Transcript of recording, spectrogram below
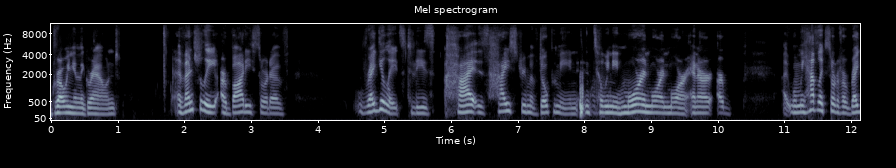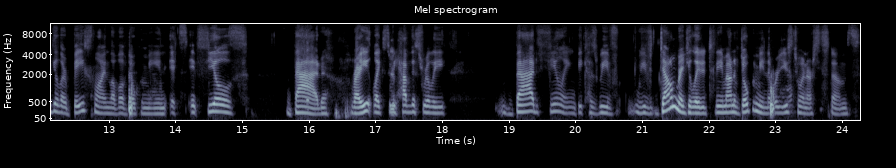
growing in the ground eventually our body sort of regulates to these high this high stream of dopamine until we need more and more and more. And our our when we have like sort of a regular baseline level of dopamine it's it feels bad right? Like so we have this really bad feeling because we've we've downregulated to the amount of dopamine that we're used to in our systems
